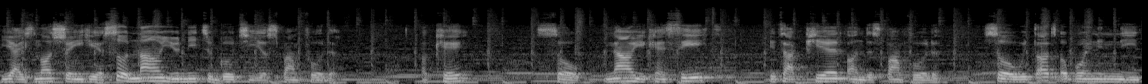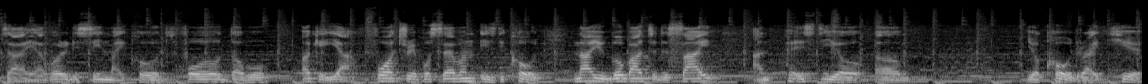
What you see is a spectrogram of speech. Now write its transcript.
yeah it's not showing here. So now you need to go to your spam folder. Okay? So now you can see it, it appeared on the spam folder. So without opening it i have already seen my code. 4 double okay yeah 4 triple seven is the code. Now you go back to the site and paste your um, your code right here.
